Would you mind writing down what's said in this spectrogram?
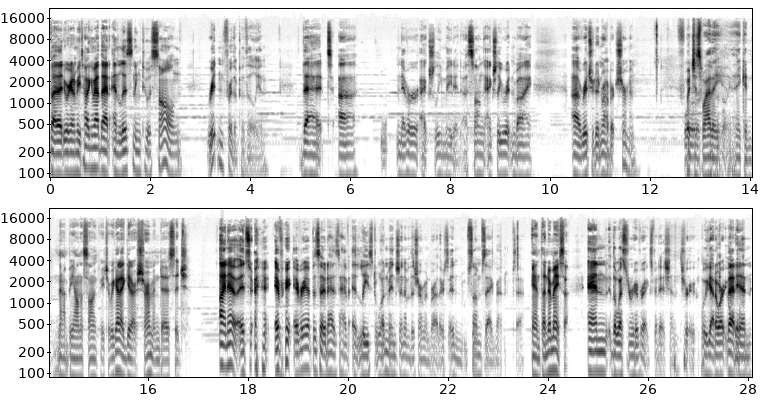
But we're going to be talking about that and listening to a song written for the pavilion that uh, never actually made it. A song actually written by uh, Richard and Robert Sherman. Which is why they, they could not be on the song feature. We got to get our Sherman dosage. I know it's every every episode has to have at least one mention of the Sherman brothers in some segment. So And Thunder Mesa. and the Western River Expedition. True, we got to work that in,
